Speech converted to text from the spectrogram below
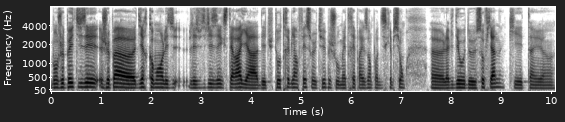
Bon, je vais pas utiliser, je vais pas euh, dire comment les, les, utiliser, etc. Il y a des tutos très bien faits sur YouTube. Je vous mettrai par exemple en description euh, la vidéo de Sofiane, qui est un,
